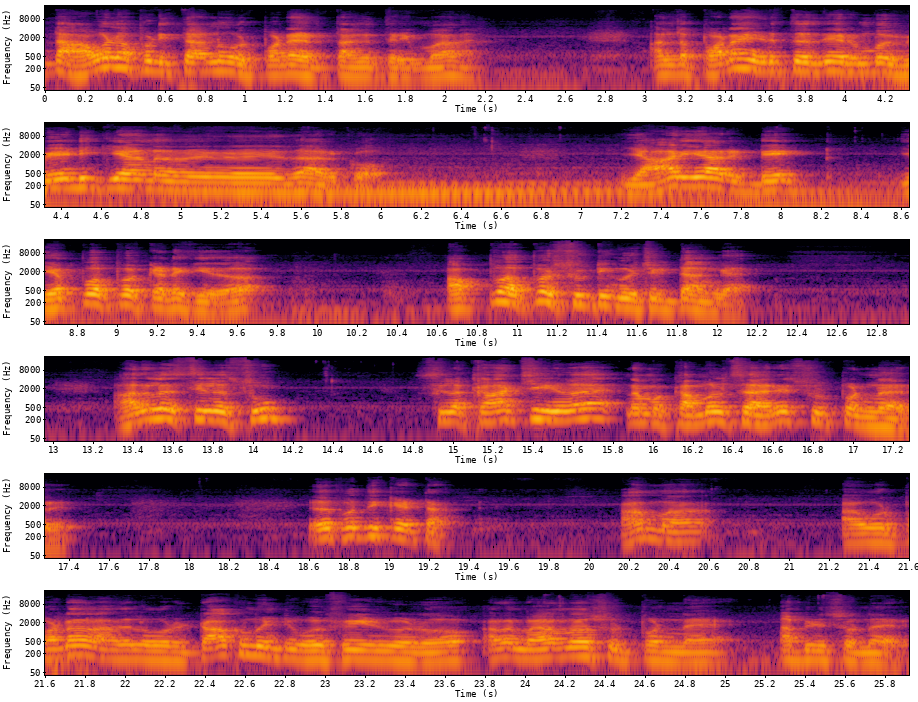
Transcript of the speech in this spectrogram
இந்த அவள் அப்படித்தான்னு ஒரு படம் எடுத்தாங்க தெரியுமா? அந்த படம் எடுத்ததே ரொம்ப வேடிக்கையான இதாக இருக்கும். யார் யார் டேட் எப்பப்போ கிடைக்குதோ அப்போ அப்போ ஷூட்டிங் வச்சுக்கிட்டாங்க. அதில் சில ஷூட் சில காட்சிகளை நம்ம கமல் சாரே ஷூட் பண்ணார். இதை பற்றி கேட்டேன். ஆமாம் ஒரு படம் அதில் ஒரு டாக்குமெண்ட்ரி ஒரு ஃபீல் வரும். அதை நான் தான் ஷூட் பண்ணேன் அப்படின்னு சொன்னார்.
